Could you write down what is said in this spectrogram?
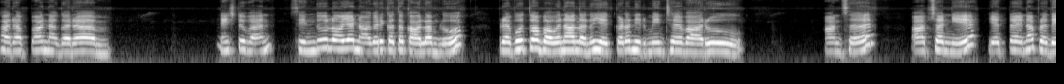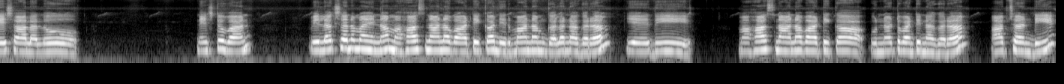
హరప్ప నగరం. నెక్స్ట్ వన్ సింధులోయ నాగరికత కాలంలో ప్రభుత్వ భవనాలను ఎక్కడ నిర్మించేవారు? ఆన్సర్ ఆప్షన్ ఏ ఎత్తైన ప్రదేశాలలో. నెక్స్ట్ వన్ విలక్షణమైన మహాస్నాన వాటిక నిర్మాణం గల నగరం ఏది? మహాస్నాన వాటిక ఉన్నటువంటి నగరం option D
